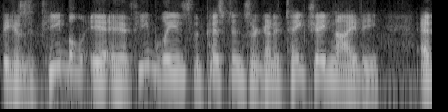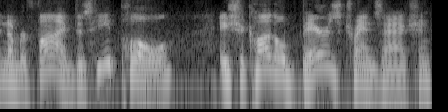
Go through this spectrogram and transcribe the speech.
because if he be- if he believes the Pistons are going to take Jaden Ivey at number five, does he pull a Chicago Bears transaction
